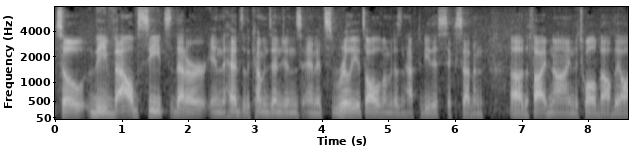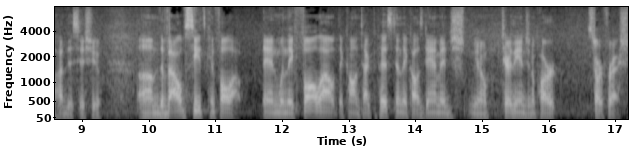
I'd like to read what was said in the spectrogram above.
So the valve seats that are in the heads of the Cummins engines, and it's really it's all of them. It doesn't have to be this six seven, uh, the five nine, the 12 valve. They all had this issue. Um, the valve seats can fall out, and when they fall out, they contact the piston. They cause damage. You know, tear the engine apart, start fresh.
